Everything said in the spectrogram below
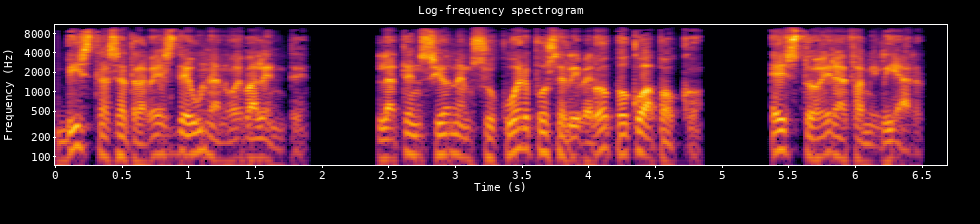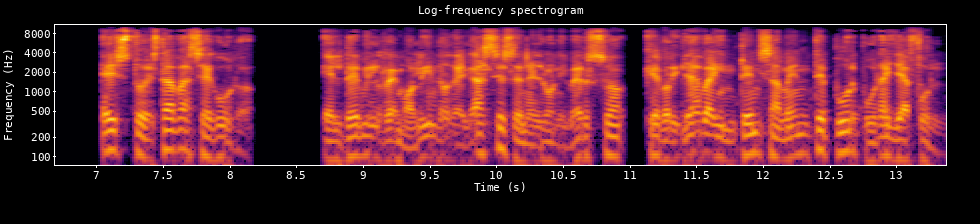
vistas a través de una nueva lente. La tensión en su cuerpo se liberó poco a poco. Esto era familiar. Esto estaba seguro. El débil remolino de gases en el universo, que brillaba intensamente púrpura y azul.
